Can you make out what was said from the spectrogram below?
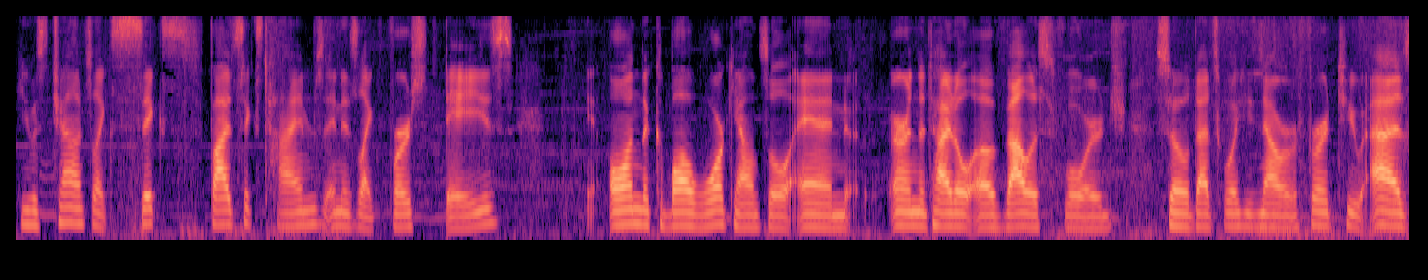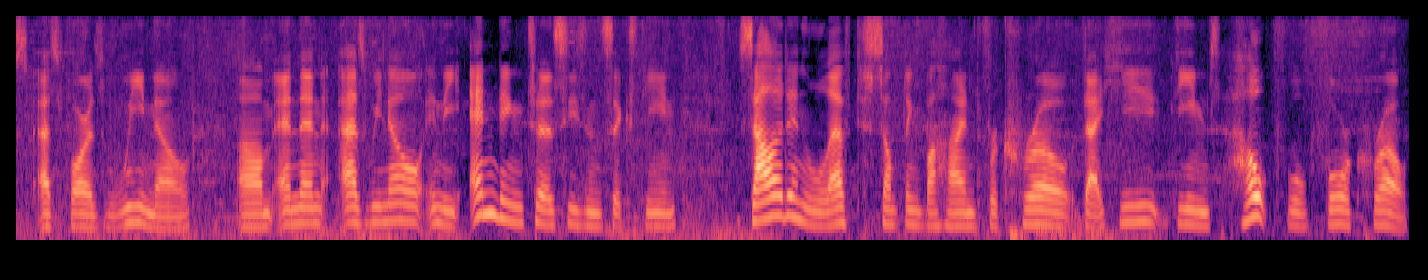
he was challenged like six, five, six times in his like first days on the Cabal War Council and earned the title of Valus Forge. So that's what he's now referred to as, as far as we know. Um, and then, as we know, in the ending to Season 16, Saladin left something behind for Crow that he deems helpful for Crow.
